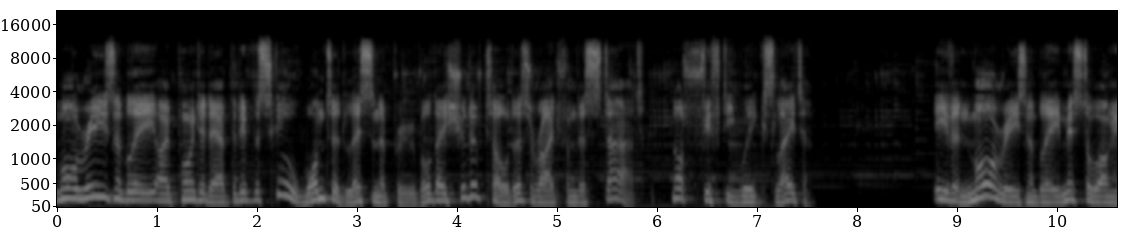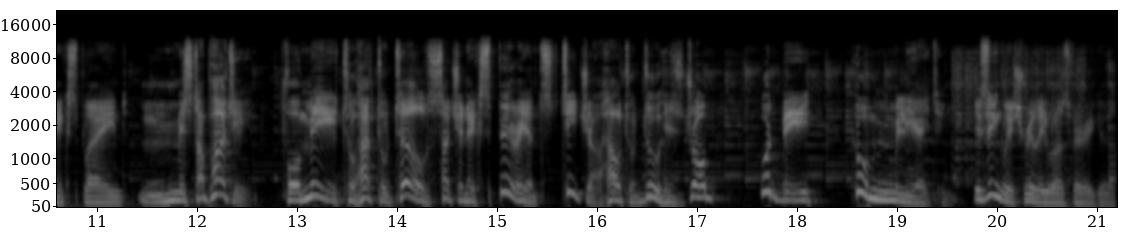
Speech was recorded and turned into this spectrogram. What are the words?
More reasonably, I pointed out that if the school wanted lesson approval, they should have told us right from the start, not 50 weeks later. Even more reasonably, Mr. Wong explained, Mr. Putty, for me to have to tell such an experienced teacher how to do his job would be humiliating. His English really was very good.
